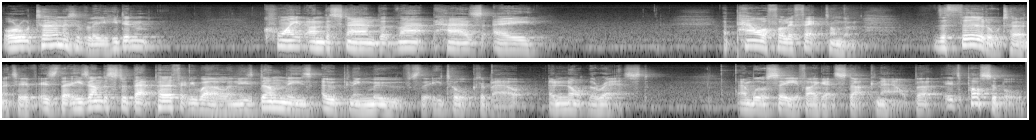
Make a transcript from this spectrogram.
Or alternatively, he didn't quite understand that that has a, a powerful effect on them. The third alternative is that he's understood that perfectly well and he's done these opening moves that he talked about and not the rest. And we'll see if I get stuck now, but it's possible.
